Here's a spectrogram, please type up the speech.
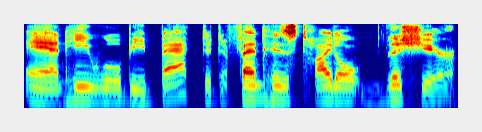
and he will be back to defend his title this year.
